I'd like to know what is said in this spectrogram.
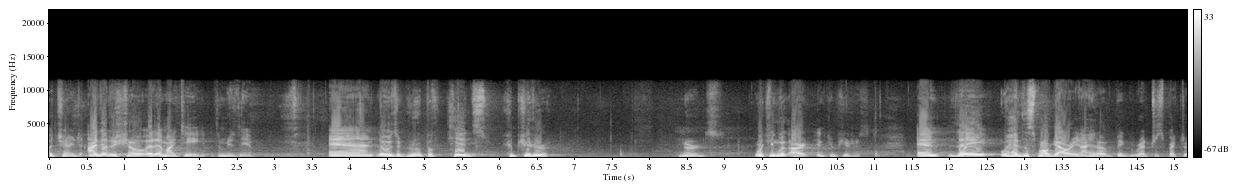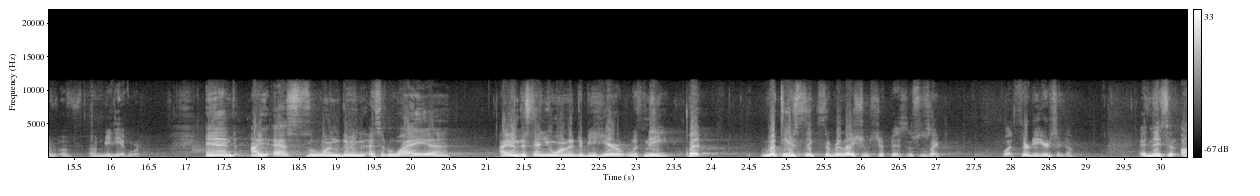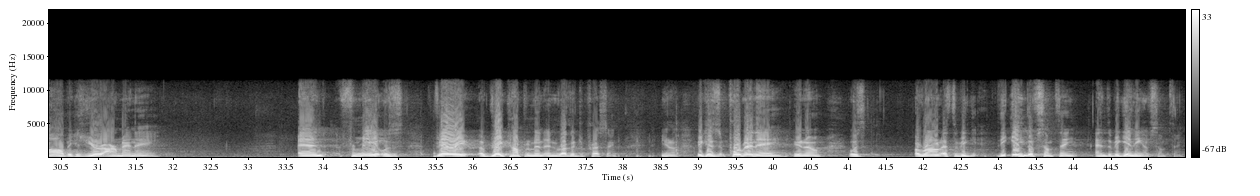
a change. I did a show at MIT at the museum, and there was a group of kids, computer nerds, working with art and computers. And they had the small gallery, and I had a big retrospective of uh, media work. And I asked the one doing, I said, why, uh, I understand you wanted to be here with me, but what do you think the relationship is? This was like, what, 30 years ago. And they said, oh, because you're our Manet. And for me, it was very, a great compliment and rather depressing, you know, because poor Manet, you know, was around at the, the end of something and the beginning of something.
